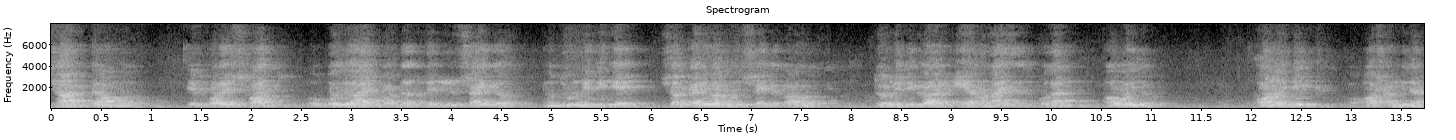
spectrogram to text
ছাড় দেওয়া হলো। এরপরে সৎ ও বৈধ আইন করদাতাদের নিরুৎসাহিত এবং দুর্নীতিকে সরকারিভাবে উৎসাহিত করা হলো। দুর্নীতি করার এহেন লাইসেন্স প্রদান অবৈধ, অনৈতিক ও অসাংবিধানিক।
